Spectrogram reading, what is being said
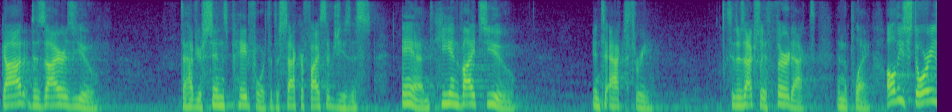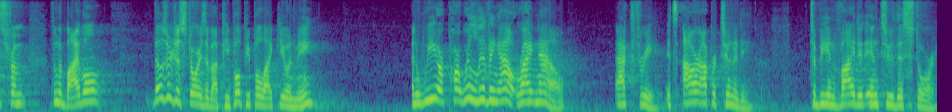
God desires you to have your sins paid for through the sacrifice of Jesus, and He invites you into Act 3. See, there's actually a third act in the play. All these stories from, from the Bible, those are just stories about people, people like you and me. And we are part, we're living out right now Act 3. It's our opportunity to be invited into this story.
